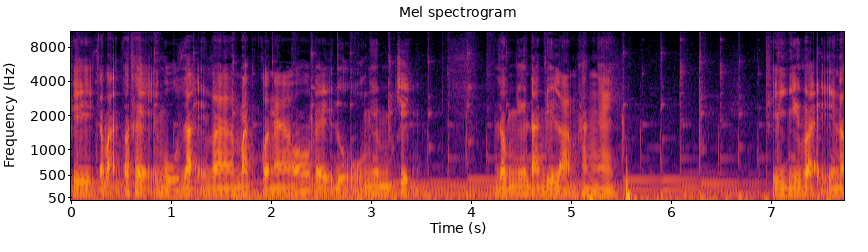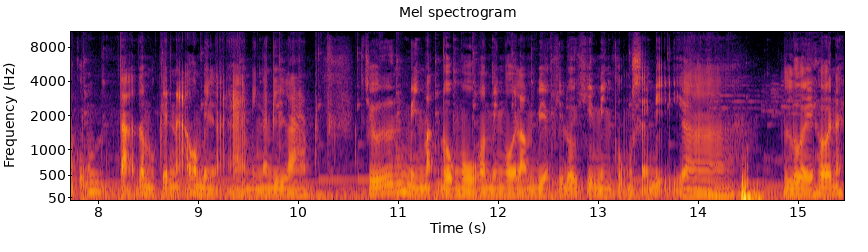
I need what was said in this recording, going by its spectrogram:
thì các bạn có thể ngủ dậy và mặc quần áo đầy đủ nghiêm chỉnh giống như đang đi làm hàng ngày. Thì như vậy nó cũng tạo ra một cái não của mình là à mình đang đi làm. Chứ mình mặc đồ ngủ và mình ngồi làm việc thì đôi khi mình cũng sẽ bị uh, lười hơn đấy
